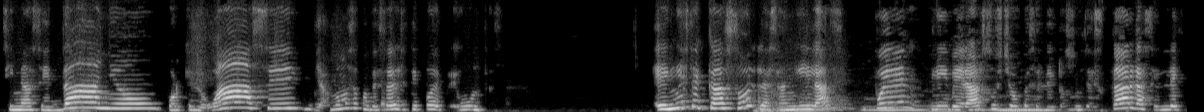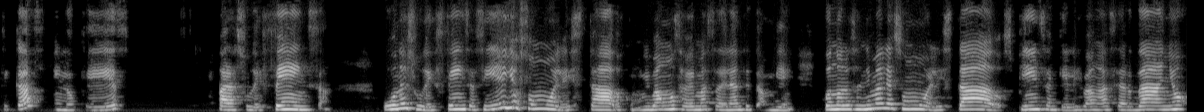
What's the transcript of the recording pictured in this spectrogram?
si me hace daño, por qué lo hace. Ya, vamos a contestar ese tipo de preguntas. En este caso, las anguilas pueden liberar sus choques eléctricos, sus descargas eléctricas en lo que es para su defensa. Uno es su defensa. Si ellos son molestados, como vamos a ver más adelante también, cuando los animales son molestados, piensan que les van a hacer daño,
